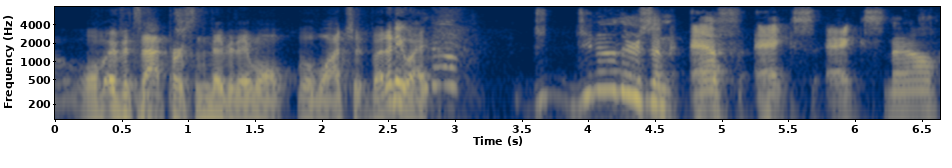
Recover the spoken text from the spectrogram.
well, if it's that person, maybe they won't will watch it. But anyway, Do, do you know there's an FXX now?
